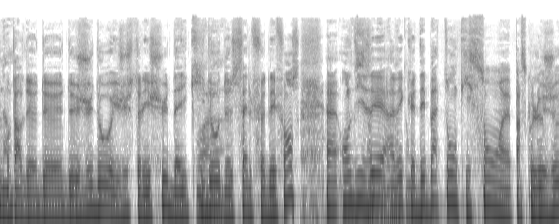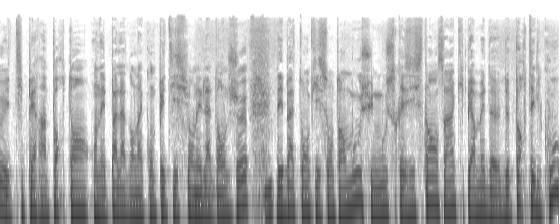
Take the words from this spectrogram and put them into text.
Non. On parle de, de, de, judo et juste les chutes, d'aïkido, voilà. de self-défense. Euh, on le disait avec bâton. des bâtons qui sont, euh, parce que le jeu est hyper important, on n'est pas là dans la compétition, on est là dans le jeu. Mmh. Des bâtons qui sont en mousse, une mousse résistance hein, qui permet de, de, porter le coup,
